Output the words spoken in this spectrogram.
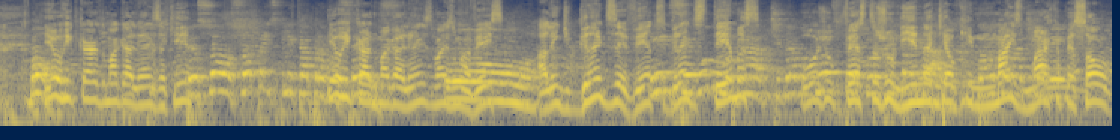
Bom, E o Ricardo Magalhães aqui. pessoal, só para explicar para vocês. E o Ricardo Magalhães, mais uma vez, além de grandes eventos, grandes temas, hoje o Festa Junina, que é o que mais marca pessoal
